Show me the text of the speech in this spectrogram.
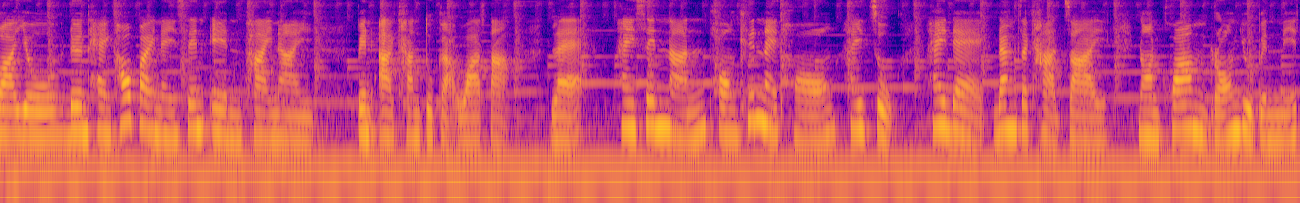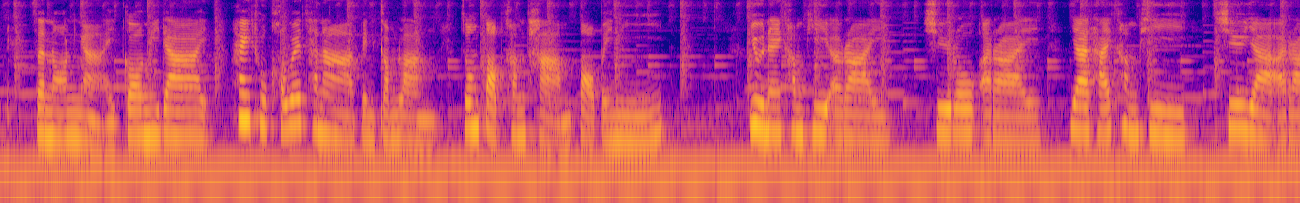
วายโยเดินแทงเข้าไปในเส้นเอ็นภายใน เป็นอาคันตุกะวาตะ และให้เส้นนั้นพองขึ้นในท้อง ให้จุก ให้แดก ดังจะขาดใจ นอนคว่ำร้องอยู่เป็นนิด จะนอนหงายก็มิได้ ให้ทุกขเวทนาเป็นกำลัง จงตอบคำถามต่อไปนี้ อยู่ในคัมภีอะไร ชื่อโรคอะไร ยาท้ายคัมภีร์ชื่อยาอะไร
